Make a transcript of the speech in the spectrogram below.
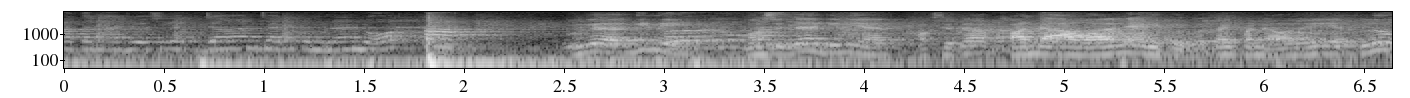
kata Najwa Shihab, jangan cari kebenaran di otak. Enggak gini, maksudnya gini ya, maksudnya pada awalnya gitu, tapi pada awalnya ya, lu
